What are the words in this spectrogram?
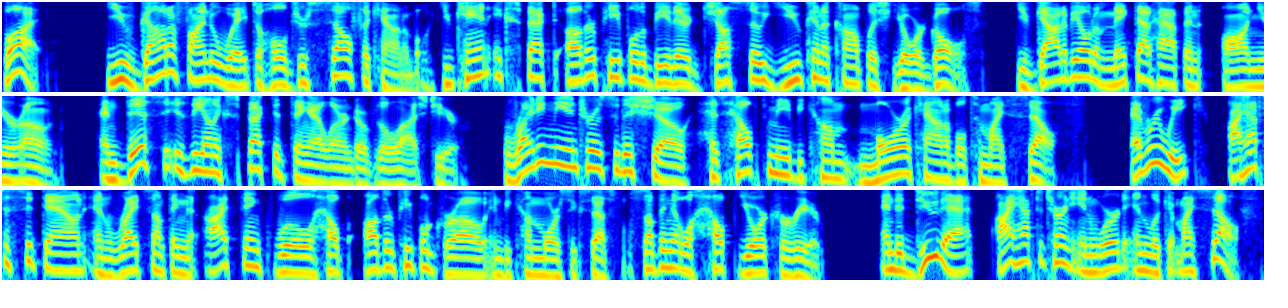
But you've got to find a way to hold yourself accountable. You can't expect other people to be there just so you can accomplish your goals. You've got to be able to make that happen on your own. And this is the unexpected thing I learned over the last year. Writing the intros to this show has helped me become more accountable to myself. Every week, I have to sit down and write something that I think will help other people grow and become more successful, something that will help your career. And to do that, I have to turn inward and look at myself.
